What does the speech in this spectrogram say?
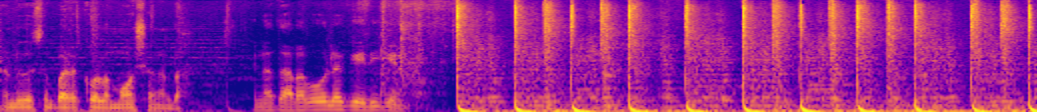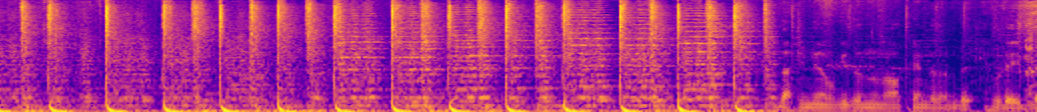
രണ്ട് ദിവസം പഴക്കമുള്ള മോശം കണ്ട? പിന്നെ തറ പോലൊക്കെ ഇരിക്കുകയാണ്. ഇനി നമുക്ക് ഇതൊന്ന് നോക്കേണ്ടതുണ്ട്. ഇവിടെ ഇല്ല.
